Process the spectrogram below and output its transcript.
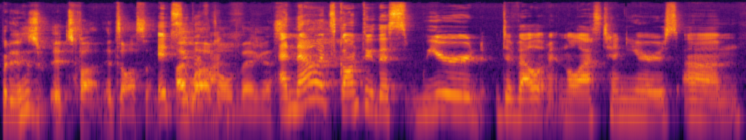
But it is. It's fun. It's awesome. Um, It's I love fun. Old Vegas. And now it's gone through this weird development in the last ten years. Um,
